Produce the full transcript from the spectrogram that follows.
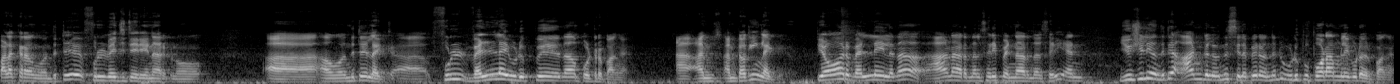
பழக்கிறவங்க வந்துட்டு ஃபுல் வெஜிடேரியனாக இருக்கணும். அவங்க வந்துட்டு லைக் ஃபுல் வெள்ளை உடுப்பு தான் போட்டிருப்பாங்க. I'm I'm talking like pure வெள்ளையில் தான் ஆணாக இருந்தாலும் சரி பெண்ணாக இருந்தாலும் சரி அண்ட் யூஸ்வலி வந்துட்டு ஆண்கள் வந்து சில பேர் வந்துட்டு உடுப்பு போடாமலே கூட இருப்பாங்க.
